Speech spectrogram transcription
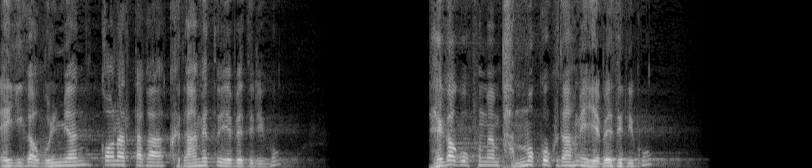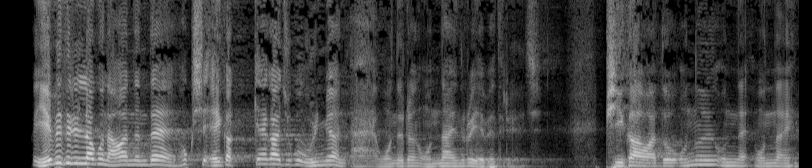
아기가 울면 꺼놨다가 그 다음에 또 예배 드리고 배가 고프면 밥 먹고 그 다음에 예배 드리고 예배 드리려고 나왔는데 혹시 애가 깨가지고 울면 아, 오늘은 온라인으로 예배 드려야지. 비가 와도 오늘 온라인,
